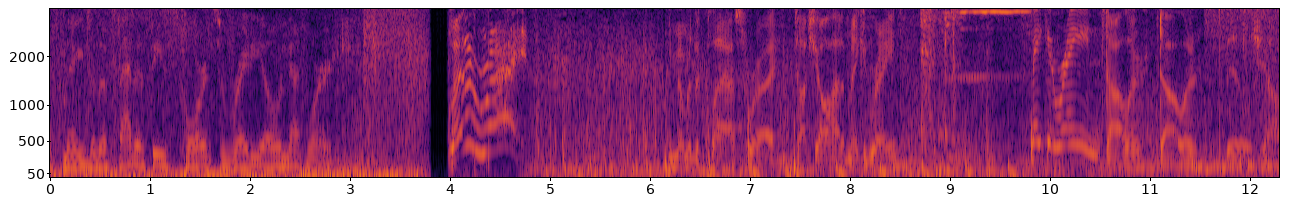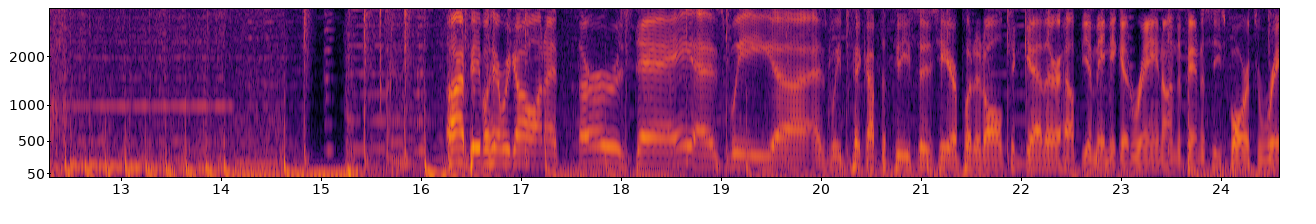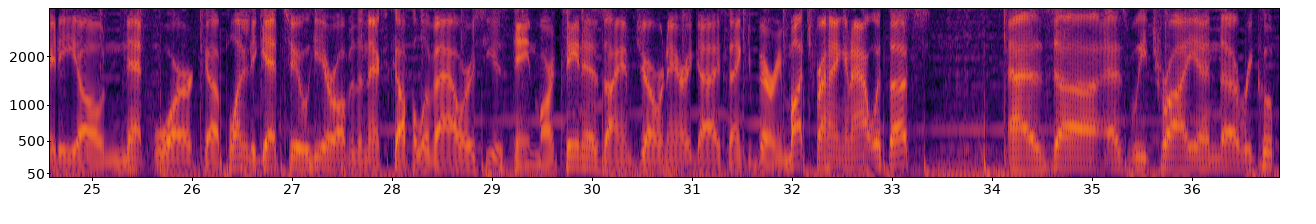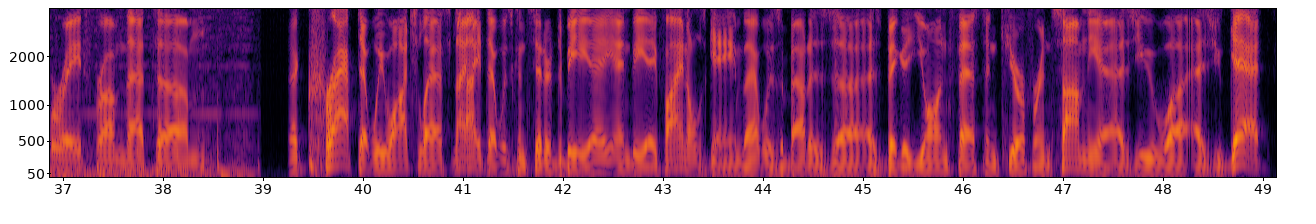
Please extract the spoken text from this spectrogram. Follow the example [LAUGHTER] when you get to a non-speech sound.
You're listening to the Fantasy Sports Radio Network. Let it rain! You remember the class where I taught y'all how to make it rain? Make it rain. Dollar, dollar bills, y'all. All right, people. Here we go on a Thursday as we uh, as we pick up the pieces here, put it all together, help you make it rain on the Fantasy Sports Radio Network. Uh, plenty to get to here over the next couple of hours. He is Dane Martinez. I am Joe Raineri, guys. Thank you very much for hanging out with us as uh, as we try and uh, recuperate from that. Um, that crap that we watched last night that was considered to be a NBA Finals game. That was about as uh, as big a yawn fest and cure for insomnia as you uh, as you get.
